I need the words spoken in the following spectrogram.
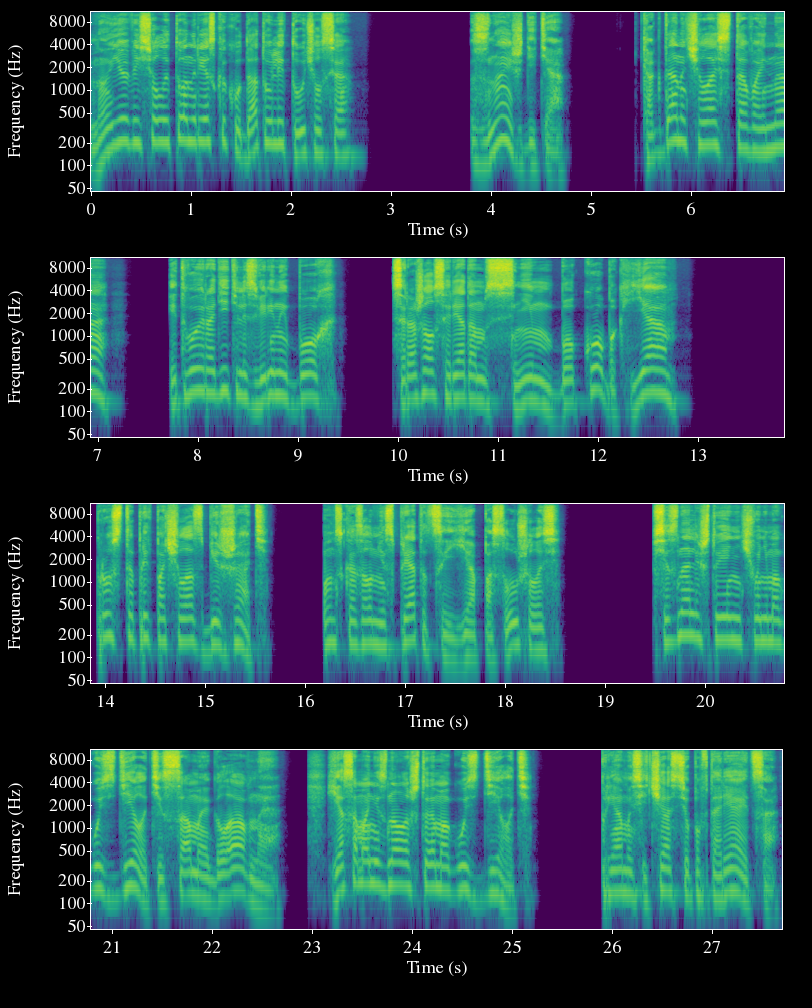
но ее веселый тон резко куда-то улетучился. «Знаешь, дитя, когда началась та война, и твой родитель, звериный бог, сражался рядом с ним бок о бок, я просто предпочла сбежать. Он сказал мне спрятаться, и я послушалась. Все знали, что я ничего не могу сделать, и самое главное, я сама не знала, что я могу сделать. Прямо сейчас все повторяется.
